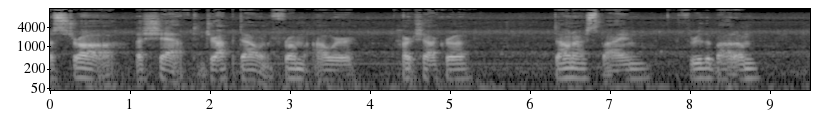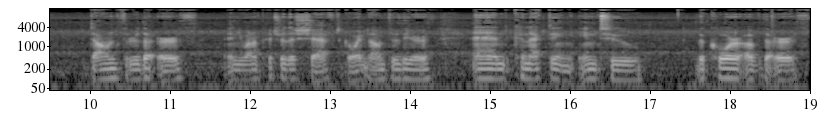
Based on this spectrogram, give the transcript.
a straw, a shaft drop down from our heart chakra, down our spine, through the bottom, down through the earth. And you want to picture this shaft going down through the earth and connecting into the core of the earth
